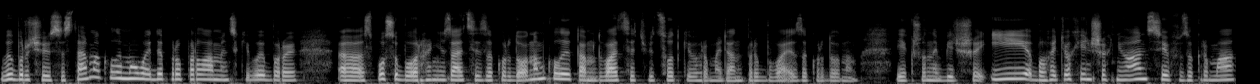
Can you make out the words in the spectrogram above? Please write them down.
Виборчої системи, коли мова йде про парламентські вибори, е, способу організації за кордоном, коли там 20% громадян перебуває за кордоном, якщо не більше, і багатьох інших нюансів, зокрема.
